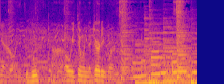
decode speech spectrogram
you know, and uh, always doing the dirty work.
